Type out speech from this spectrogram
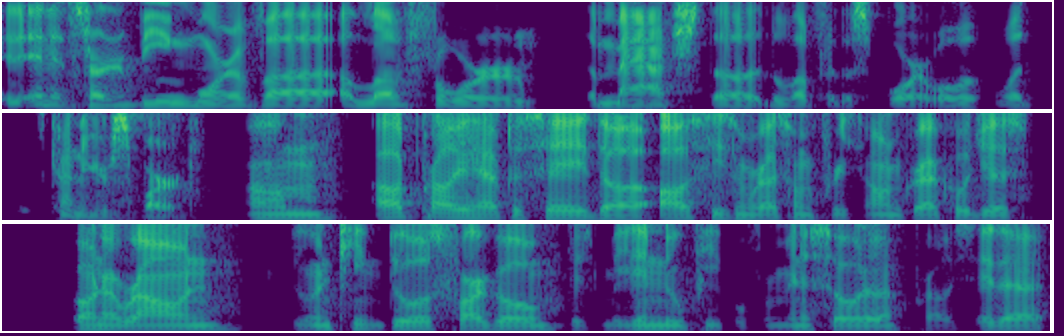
and it started being more of a, a love for the match, the the love for the sport. What what was kind of your spark? Um, I would probably have to say the all-season wrestling freestyle and Greco, just going around doing team duels, Fargo, just meeting new people from Minnesota. Probably say that.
